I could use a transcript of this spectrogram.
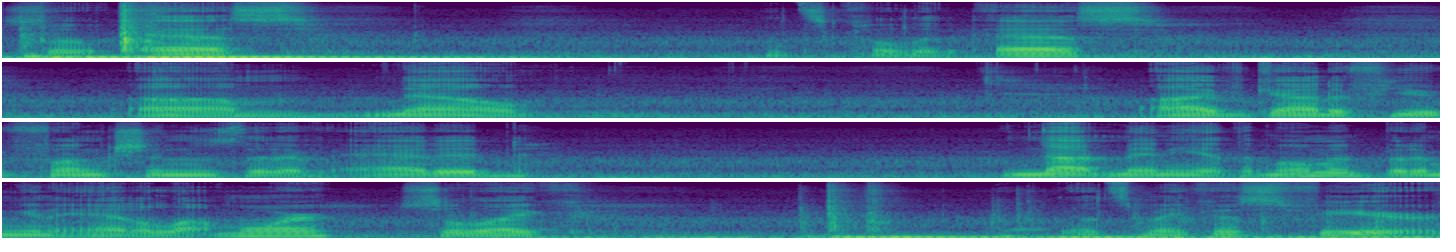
So S, let's call it S. Um, now, I've got a few functions that I've added. Not many at the moment, but I'm going to add a lot more. So like, let's make a sphere.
